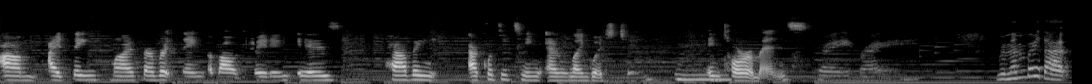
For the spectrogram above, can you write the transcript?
um I think my favorite thing about debating is having equity team and language team mm. in tournaments. Right, right. Remember that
